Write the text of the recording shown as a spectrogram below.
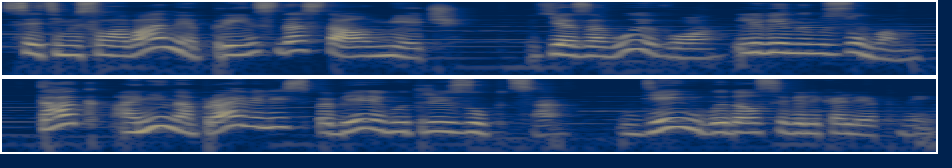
С этими словами принц достал меч. Я зову его Львиным Зубом. Так они направились по берегу Трезубца. День выдался великолепный,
